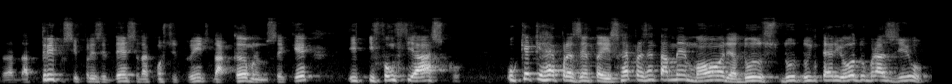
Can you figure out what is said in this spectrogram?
da, da tríplice presidência da Constituinte, da Câmara, não sei o quê, e, e foi um fiasco. O que, que representa isso? Representa a memória dos, do, do interior do Brasil.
